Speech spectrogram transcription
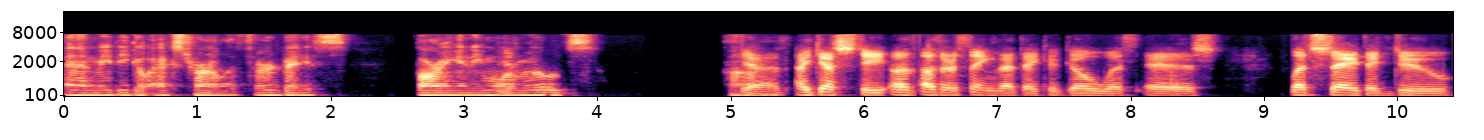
and then maybe go external at third base, barring any more yeah. moves. Um, yeah, I guess the other thing that they could go with is, let's say they do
